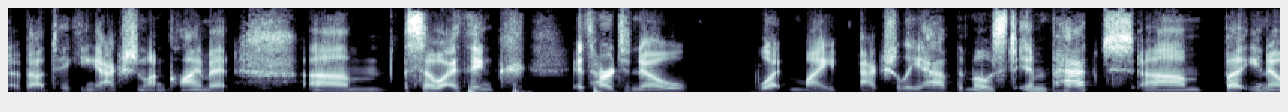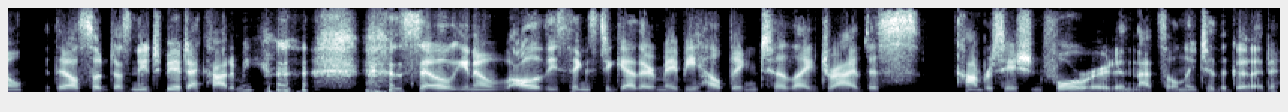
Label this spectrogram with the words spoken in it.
about taking action on climate um, so i think it's hard to know what might actually have the most impact um, but you know it also doesn't need to be a dichotomy so you know all of these things together may be helping to like drive this conversation forward and that's only to the good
